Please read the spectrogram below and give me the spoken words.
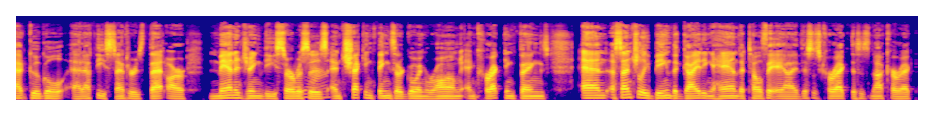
at Google and at these centers that are managing these services and checking things that are going wrong and correcting things and essentially being the guiding hand that tells the AI this is correct, this is not correct,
